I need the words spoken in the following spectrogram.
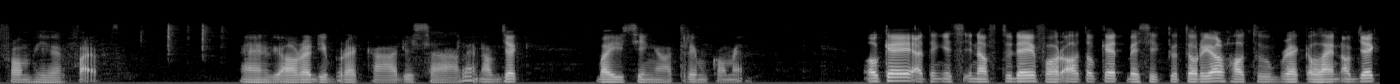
from here 5 and we already break uh, this uh, line object by using a trim command. Okay I think it's enough today for AutoCAD basic tutorial how to break a line object.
